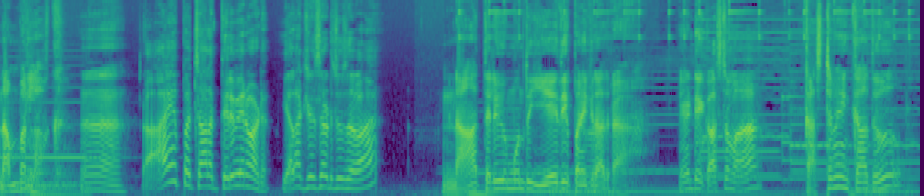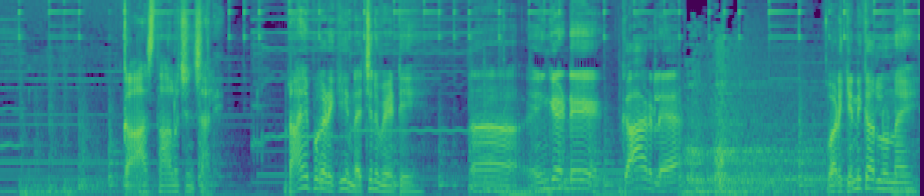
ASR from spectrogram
నంబర్ లాక్ రాయప్ప చాలా తెలివైనవాడు. ఎలా చేశాడు చూసావా? నా తెలివి ముందు ఏది పనికిరాదురా. ఏంటి కష్టమా? కష్టమేం కాదు. కాస్త ఆలోచించాలి. రాయప్పగడికి నచ్చినవేంటి? ఇంకేంటి? కార్లే వాడికి ఎన్ని కార్లు ఉన్నాయి?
